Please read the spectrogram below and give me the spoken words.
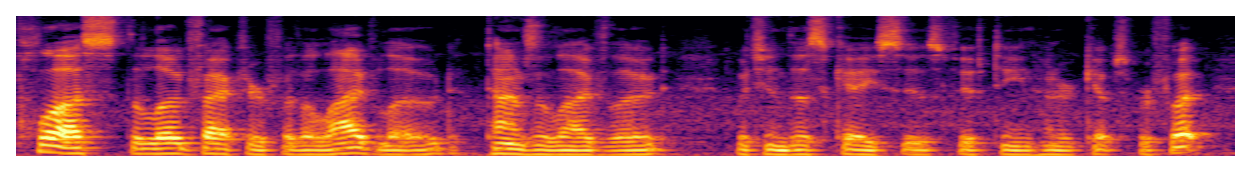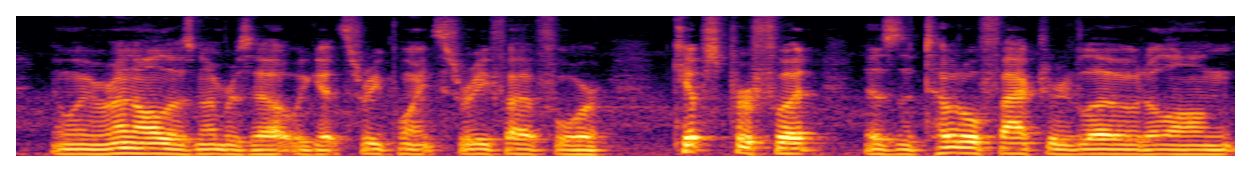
plus the load factor for the live load times the live load, which in this case is 1500 kips per foot, and when we run all those numbers out, we get 3.354 kips per foot as the total factored load along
